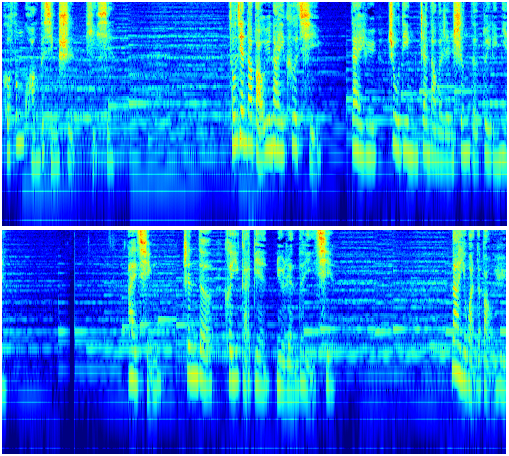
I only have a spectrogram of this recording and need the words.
和疯狂的形式体现。从见到宝玉那一刻起，黛玉注定站到了人生的对立面。爱情真的可以改变女人的一切。那一晚的宝玉，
